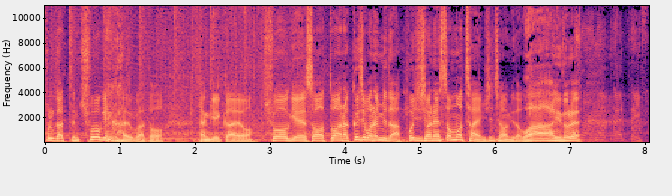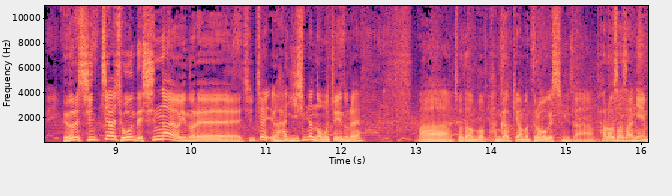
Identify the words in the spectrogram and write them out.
쿨 같은 추억의 가요가 더 당길까요? 추억에서 또 하나 끄집어냅니다. 포지션의 Summer Time 신청합니다. 와, 이 노래. 이 노래 진짜 좋은데 신나요, 이 노래. 진짜 한 20년 넘었죠, 이 노래? 아, 저도 한번 반갑게 한번 들어보겠습니다. 8544님,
